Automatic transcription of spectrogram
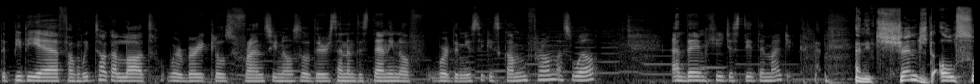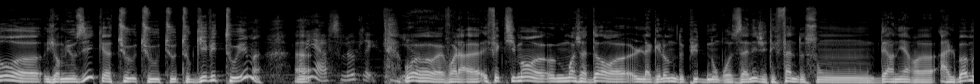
the pdf and we talk a lot we're very close friends you know so there's an understanding of where the music is coming from as well and then he just did the magic And it changed also uh, your music uh, to, to, to, to give it to him? oh Uh, yeah absolutely Ouais, ouais, ouais, voilà. Euh, effectivement, euh, moi j'adore euh, Lagelon depuis de nombreuses années. J'étais fan de son dernier euh, album.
